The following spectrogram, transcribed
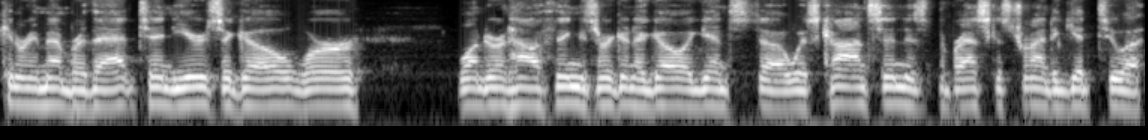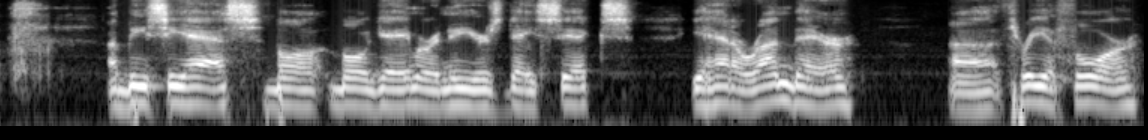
can remember that 10 years ago. We're wondering how things are going to go against uh, Wisconsin as Nebraska's trying to get to a, a BCS bowl, bowl game or a New Year's Day six. You had a run there, uh, three of four,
